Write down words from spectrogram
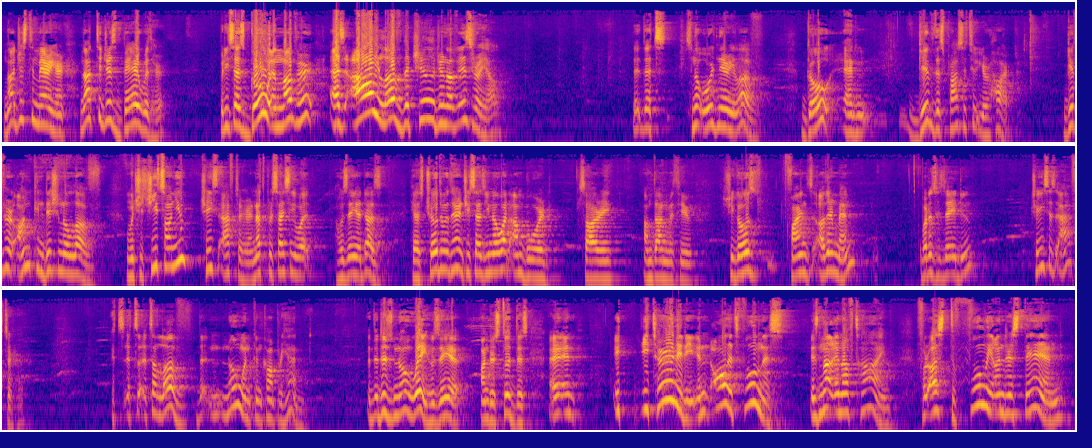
Not just to marry her, not to just bear with her. But he says, Go and love her as I love the children of Israel. That's it's no ordinary love. Go and give this prostitute your heart. Give her unconditional love. When she cheats on you, chase after her. And that's precisely what Hosea does. He has children with her, and she says, You know what? I'm bored. Sorry. I'm done with you. She goes, finds other men. What does Hosea do? Chases after her. It's, it's, it's a love that no one can comprehend. There's no way Hosea understood this. And, and it, eternity in all its fullness is not enough time for us to fully understand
